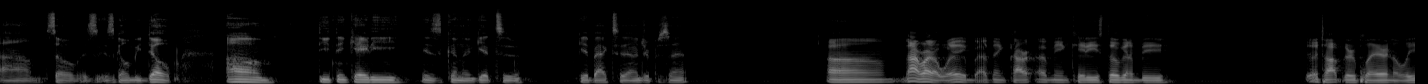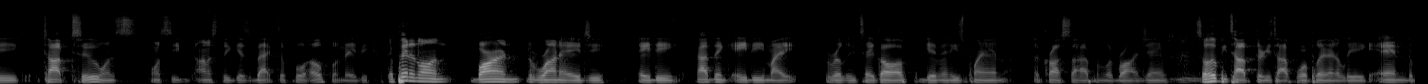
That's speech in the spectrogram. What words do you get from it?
Um, so it's, it's gonna be dope. Um, do you think KD is gonna get to get back to hundred percent? Um, not right away, but I think I mean KD's still gonna be a top three player in the league, top two once once he honestly gets back to full health, maybe depending on barring LeBron and AG, AD. I think AD might really take off given he's playing across side from LeBron James, so he'll be top three, top four player in the league, and the,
